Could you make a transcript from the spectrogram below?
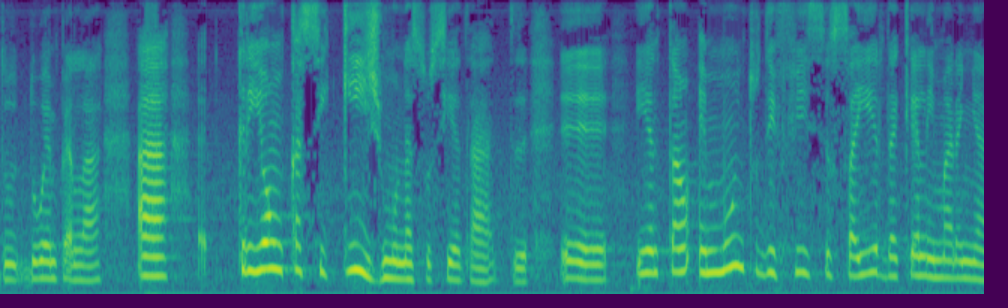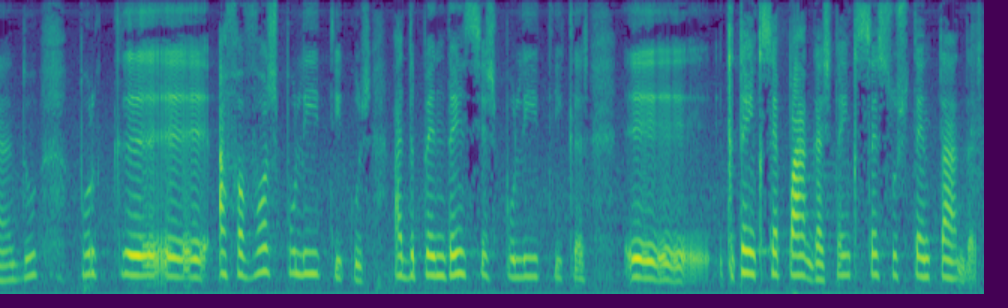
do, do MPLA criou um caciquismo na sociedade. Eh, e então é muito difícil sair daquele emaranhado porque eh, há favores políticos, há dependências políticas eh, que têm que ser pagas, têm que ser sustentadas.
